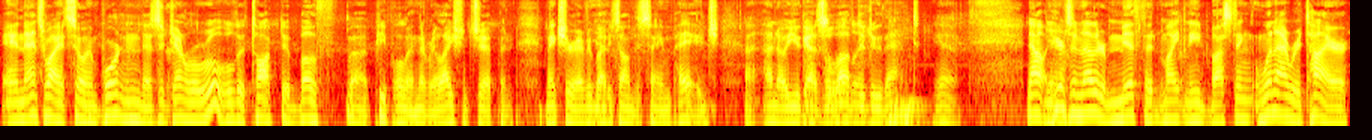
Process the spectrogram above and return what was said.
And that's why it's so important, as a general rule, to talk to both uh, people in the relationship and make sure everybody's yeah. on the same page. Uh, I know you guys Absolutely. love to do that. Yeah. Now, yeah. here's another myth that might need busting. When I retire,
